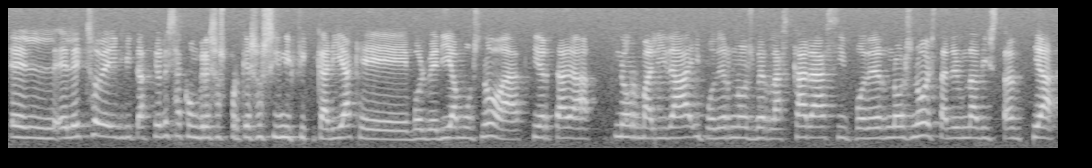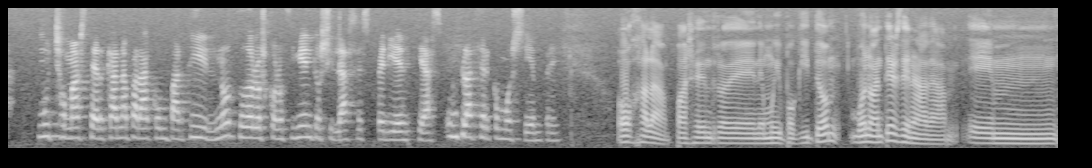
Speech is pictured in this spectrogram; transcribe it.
el, hecho de invitaciones a congresos porque eso significaría que volveríamos ¿no? a cierta normalidad y podernos ver las caras y podernos ¿no? estar en una distancia mucho más cercana para compartir ¿no? todos los conocimientos y las experiencias. Un placer como siempre. Ojalá pase dentro de, muy poquito. Bueno, antes de nada, em,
